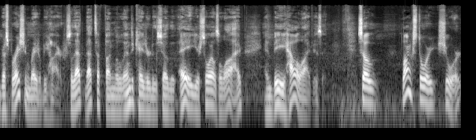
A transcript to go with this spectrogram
respiration rate will be higher. So that that's a fun little indicator to show that a your soil's alive, and b how alive is it. So long story short,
